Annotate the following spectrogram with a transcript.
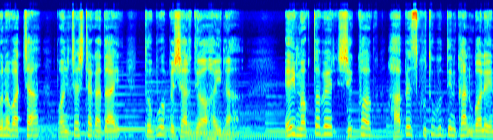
কোনো বাচ্চা পঞ্চাশ টাকা দেয়, তবুও পেশার দেওয়া হয় না। এই মক্তবের শিক্ষক হাফেজ কুতুবুদ্দিন খান বলেন,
